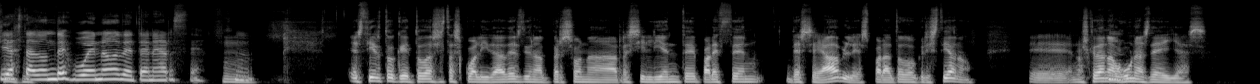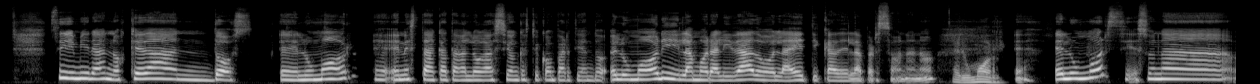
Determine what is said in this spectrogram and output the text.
y hasta dónde es bueno detenerse. Hmm. Mm. Es cierto que todas estas cualidades de una persona resiliente parecen deseables para todo cristiano. Eh, nos quedan algunas de ellas. Sí, mira, nos quedan dos. El humor, eh, en esta catalogación que estoy compartiendo, el humor y la moralidad o la ética de la persona, ¿no? El humor. Eh, el humor sí es una,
